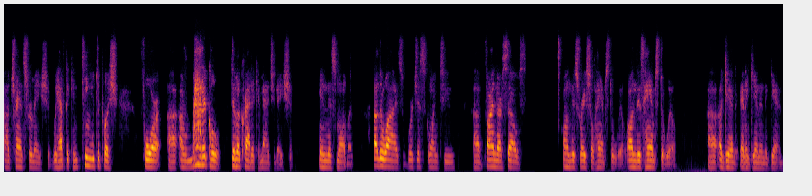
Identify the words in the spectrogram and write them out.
uh, transformation. We have to continue to push for uh, a radical democratic imagination in this moment. Otherwise, we're just going to uh, find ourselves on this racial hamster wheel, on this hamster wheel, uh, again and again and again,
